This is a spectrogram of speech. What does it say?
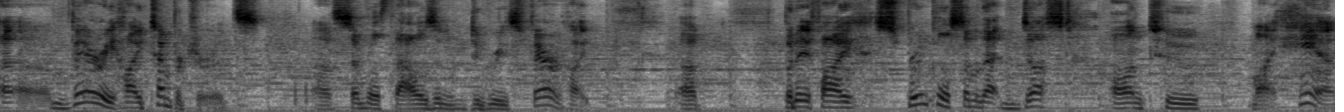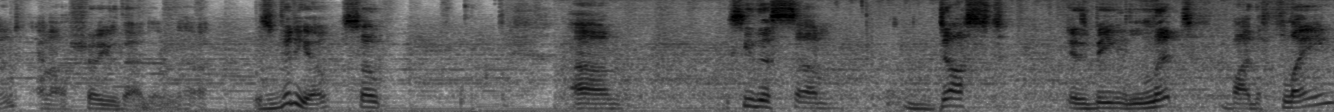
a very high temperature. It's uh, several thousand degrees Fahrenheit. Uh, but if I sprinkle some of that dust onto my hand, and I'll show you that in this video. So, um, you see this um, dust is being lit by the flame,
